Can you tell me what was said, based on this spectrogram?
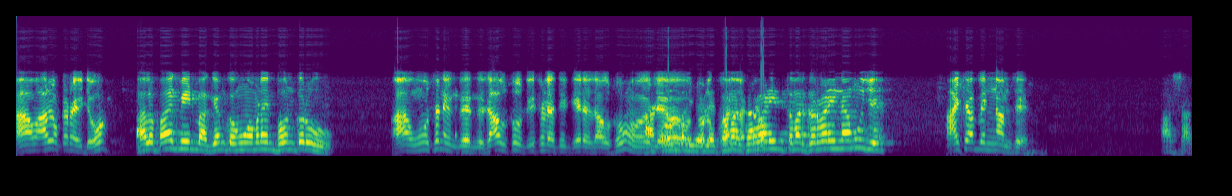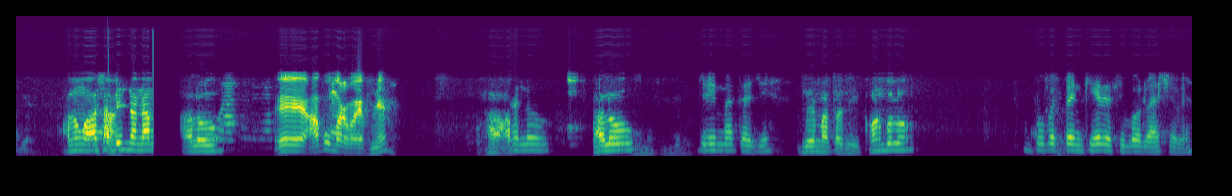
હા હાલો કરાવી દો હાલો પાંચ મિનિટમાં કેમ કે હું હમણાં ફોન કરું હા હું છે ને જાઉં છું ટીસડાથી ઘેરે જાઉં છું એટલે તમારા ઘરવાળી તમારા ઘરવાળી નામ શું છે? આશાબેન નામ છે. આશાબેન. હાલો હું આશાબેન ના નામ હાલો. એ આપું મારા વાઈફને. હા આપ- હેલો. હાલો. જય માતાજી. જય માતાજી. કોણ બોલો? ભૂપતબેન ઘેરેથી બોલો આશાબેન.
